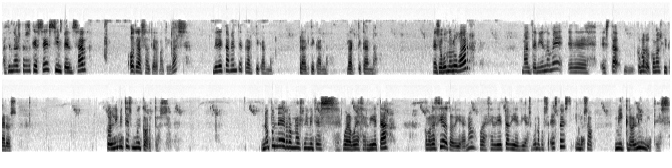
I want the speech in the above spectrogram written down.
haciendo las cosas que sé sin pensar otras alternativas. Directamente practicando, practicando, practicando. En segundo lugar, manteniéndome, eh, ¿cómo, explicaros? Con límites muy cortos. No poner unos límites, bueno, voy a hacer dieta, como os decía el otro día, ¿no? Voy a hacer dieta 10 días. Bueno, pues esto es incluso microlímites.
